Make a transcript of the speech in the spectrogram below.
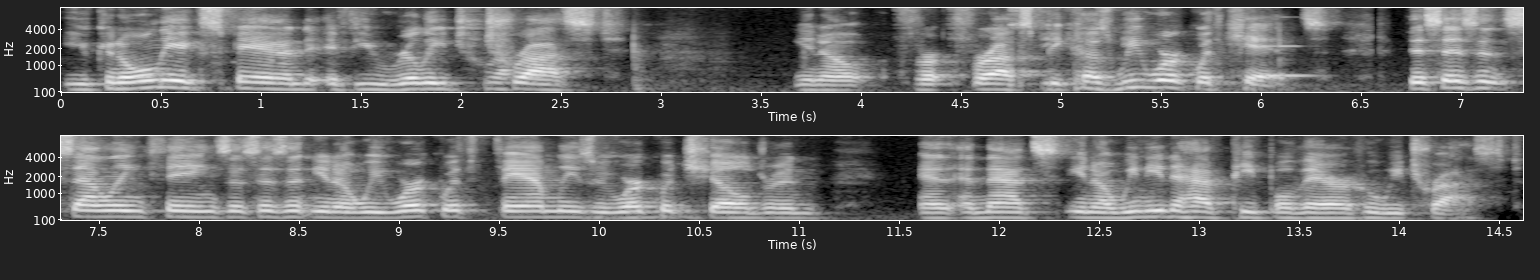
you can only expand if you really trust, you know, for for us because we work with kids. This isn't selling things. This isn't you know we work with families. We work with children, and and that's you know we need to have people there who we trust.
